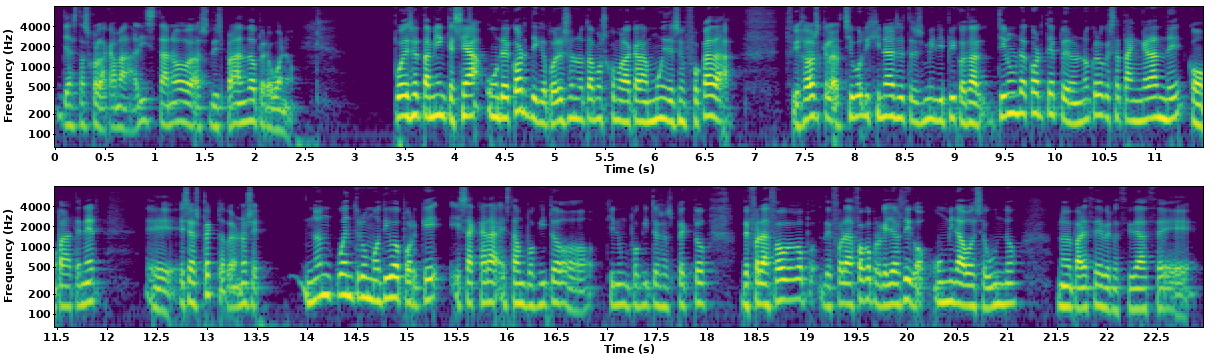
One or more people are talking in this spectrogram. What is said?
ya estás con la cámara lista, ¿no? Vas disparando, pero bueno. Puede ser también que sea un recorte y que por eso notamos como la cara muy desenfocada. Fijaos que el archivo original es de 3000 y pico tal. Tiene un recorte, pero no creo que sea tan grande como para tener eh, ese aspecto, pero no sé. No encuentro un motivo por qué esa cara está un poquito. Tiene un poquito ese aspecto de fuera de foco. De fuera de foco porque ya os digo, un milavo de segundo no me parece velocidad eh,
